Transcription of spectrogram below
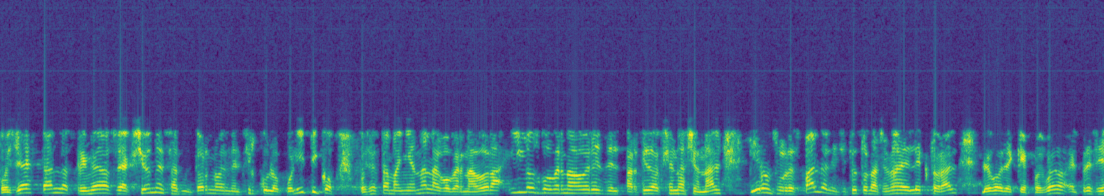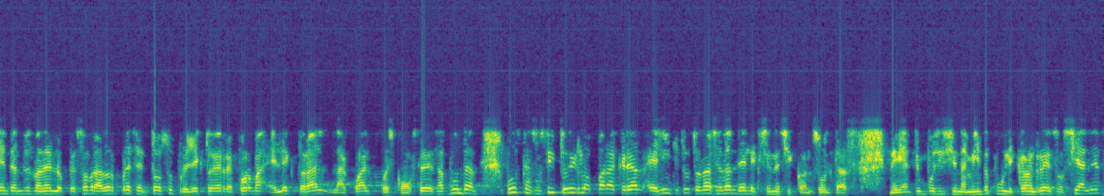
pues ya están las primeras reacciones en torno en el círculo político. Pues esta mañana la gobernadora y los gobernadores del Partido Acción Nacional dieron su respaldo al Instituto Nacional Electoral, luego de que, pues bueno, el presidente Andrés Manuel López Obrador presentó su proyecto de reforma electoral, la cual, pues como ustedes apuntan, busca sustituirlo para crear el Instituto Nacional de Elecciones y Consultas. Mediante un posicionamiento publicado en redes sociales,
